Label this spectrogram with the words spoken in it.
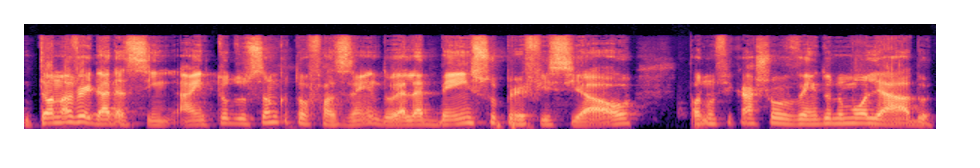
Então, na verdade, assim, a introdução que eu estou fazendo, ela é bem superficial para não ficar chovendo no molhado.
